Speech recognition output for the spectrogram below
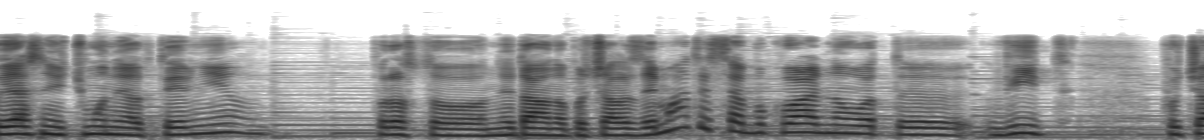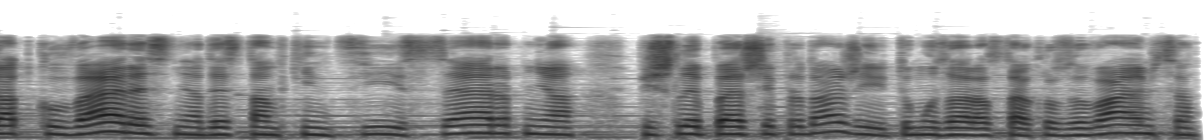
Пояснюю, чому не активні. Просто недавно почали займатися, буквально от е, від початку вересня, десь там в кінці серпня пішли перші продажі, і тому зараз так розвиваємося.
